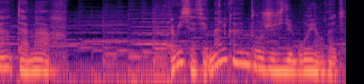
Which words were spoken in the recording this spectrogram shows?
Tintamarre. Ah oui, ça fait mal quand même pour juste du bruit en fait.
